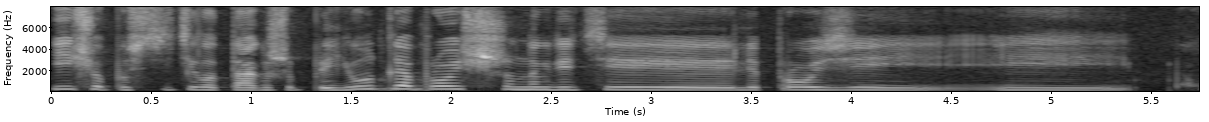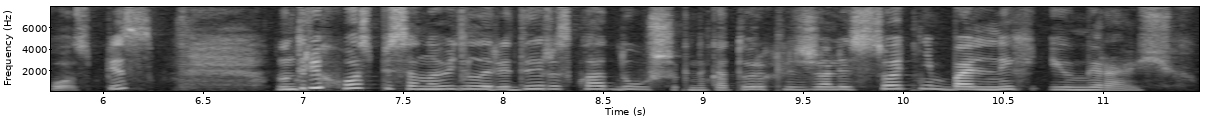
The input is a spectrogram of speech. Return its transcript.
и еще посетила также приют для брошенных детей лепрозии и хоспис. Внутри хосписа она увидела ряды раскладушек, на которых лежали сотни больных и умирающих.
